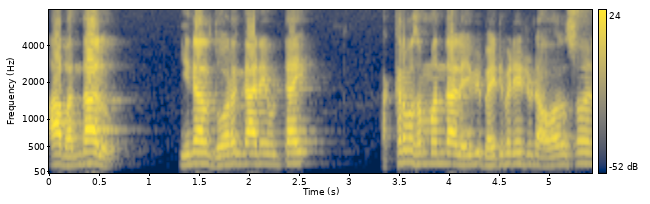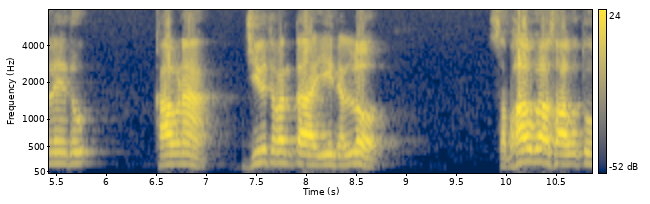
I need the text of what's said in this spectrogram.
ఆ బంధాలు ఈ నెల దూరంగానే ఉంటాయి. అక్రమ సంబంధాలు ఏవి బయటపడేటువంటి అవసరం లేదు. కావున జీవితం అంతా ఈ నెలలో సభావుగా సాగుతూ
